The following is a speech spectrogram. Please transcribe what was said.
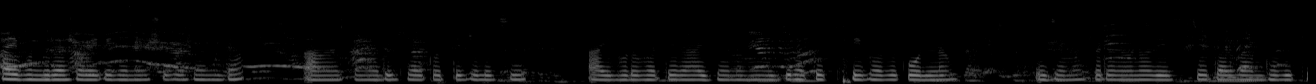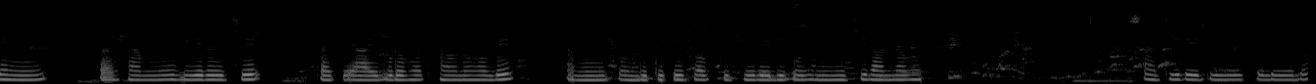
হাই বন্ধুরা, সবাইকে জানাই শুভ সন্ধ্যা। আজ তোমাদের শেয়ার করতে চলেছি আই বুড়ো ভাতের আয়োজন। আমি নিজের হাতে কীভাবে করলাম? এই যে আমার ছোটো ননদ এসছে, তার বান্ধবীকে নিয়ে। তার সামনেই বিয়ে রয়েছে। তাকে আই বুড়ো ভাত খাওয়ানো হবে। আমি সন্ধ্যে থেকে সব কিছু রেডি করে নিয়েছি রান্না সাথী রেডি হয়ে চলে এলো।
